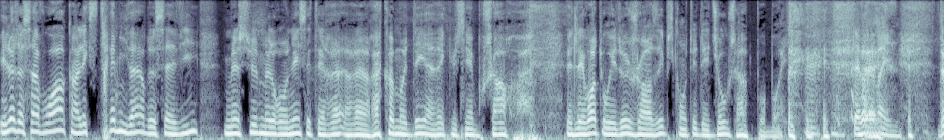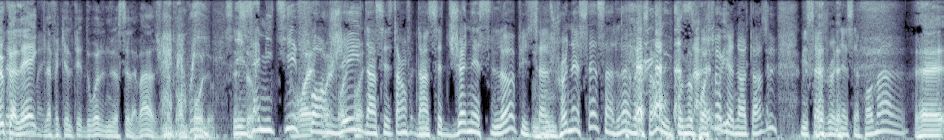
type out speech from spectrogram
Et là, de savoir qu'en l'extrême hiver de sa vie, M. Mulroney s'était raccommodé avec Lucien Bouchard. Et de les voir tous les deux jaser puis compter des jokes, ah, pas boy. C'était vraiment Deux collègues de la faculté de droit de l'Université Laval, je ne me ben pas. Là. Les amitiés forgées dans, ces, dans cette jeunesse-là, puis ça mm jeunessait, ça là, ça, vous ne pas ça, bien entendu, mais ça jeunessait pas mal. Euh,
